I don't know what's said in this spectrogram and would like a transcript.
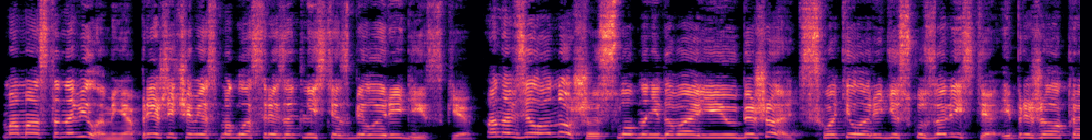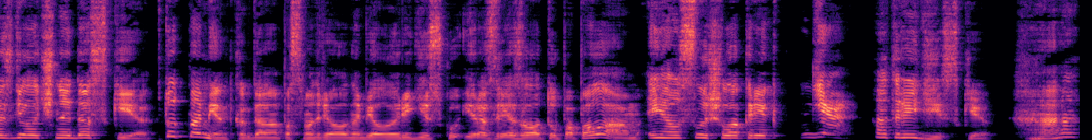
Мама остановила меня, прежде чем я смогла срезать листья с белой редиски. Она взяла нож и, словно не давая ей убежать, схватила редиску за листья и прижала к разделочной доске. В тот момент, когда она посмотрела на белую редиску и разрезала ту пополам, я услышала крик «Я!» от редиски. «А?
